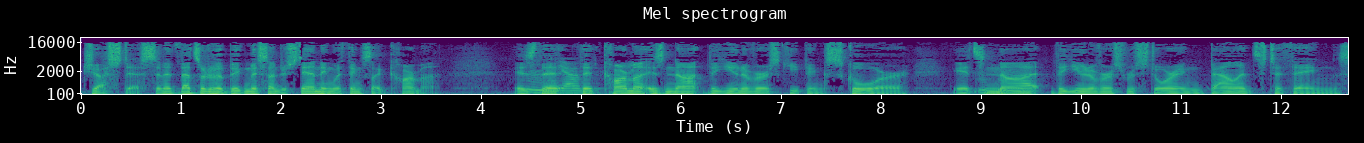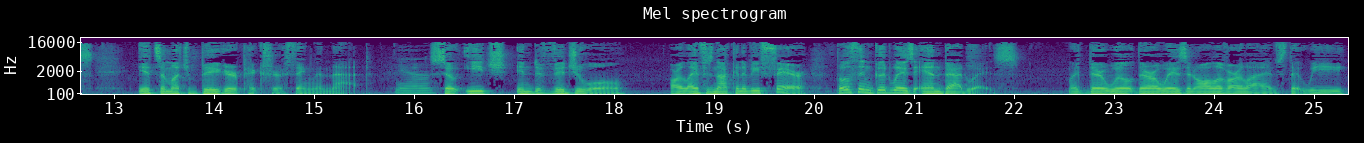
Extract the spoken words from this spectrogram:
justice, and it, that's sort of a big misunderstanding with things like karma. Is that Hmm, yeah. that karma is not the universe keeping score? It's Mm-hmm. not the universe restoring balance to things. It's a much bigger picture thing than that. Yeah. So each individual, our life is not going to be fair, both in good ways and bad ways. Like there will there are ways in all of our lives that we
